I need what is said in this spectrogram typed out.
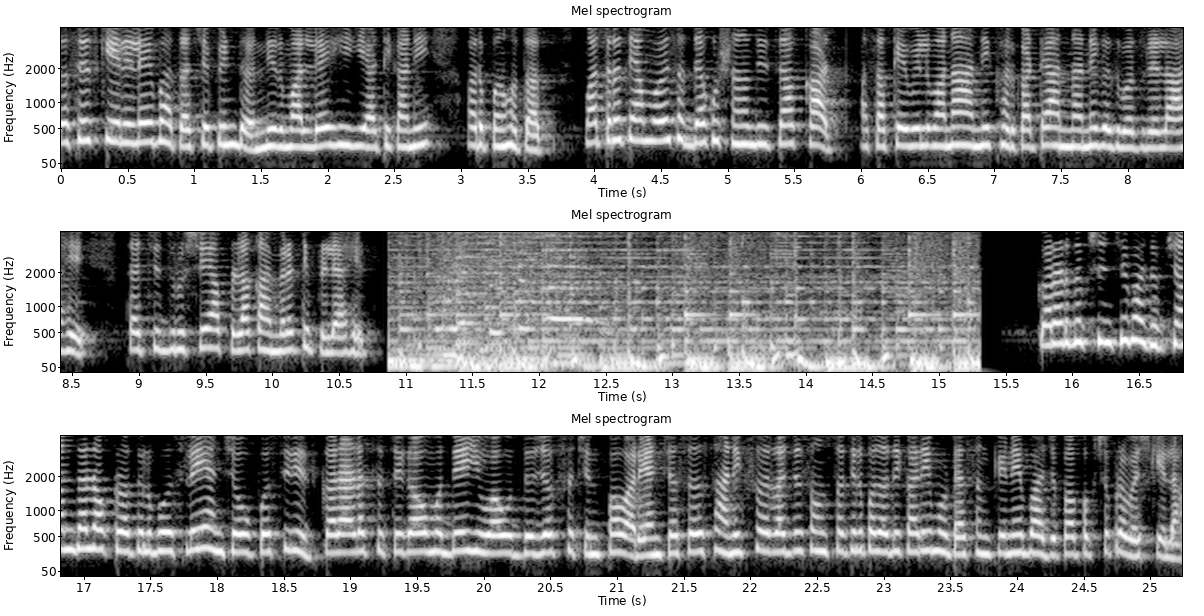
तसेच केलेले भाताचे पिंड निर्माल्य ही या ठिकाणी अर्पण होतात. मात्र त्यामुळे सध्या कृष्णा नदीचा काठ असा केविलवाना आणि खरकाट्या अन्नाने गजबजलेला आहे. त्याची दृश्ये आपल्याला कॅमेऱ्यात टिपलेली आहेत. कराड दक्षिणचे भाजपचे आमदार डॉक्टर अतुल भोसले यांच्या उपस्थितीत कराड चचेगावमध्ये युवा उद्योजक सचिन पवार यांच्यासह स्थानिक स्वराज्य संस्थातील पदाधिकारी मोठ्या संख्येने भाजपा पक्ष प्रवेश केला.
